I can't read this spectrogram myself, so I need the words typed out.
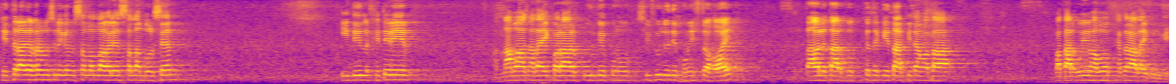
ফিতরা ব্যাপারে রসুল করিম সাল্লাহ সাল্লাম বলছেন ঈদ উল ফিতরের নামাজ আদায় করার পূর্বে কোনো শিশু যদি ভূমিষ্ঠ হয়, তাহলে তার পক্ষ থেকে তার পিতামাতা বা তার অভিভাবক ফেতরা আদায় করবে।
